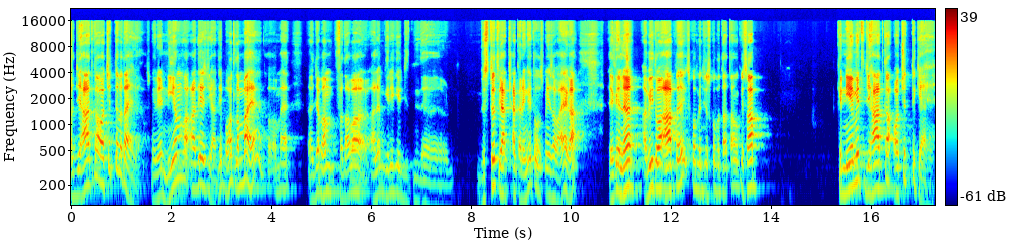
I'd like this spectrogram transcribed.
और जिहाद का औचित्य बताया गया। उसमें नियम व आदेश जिहाद बहुत लंबा है। तो मैं, जब हम फतावा आलमगिरी की विस्तृत व्याख्या करेंगे तो उसमें सब आएगा। लेकिन अभी तो आप इसको, मैं जिसको बताता हूँ कि साहब, कि नियमित जिहाद का औचित्य क्या है?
